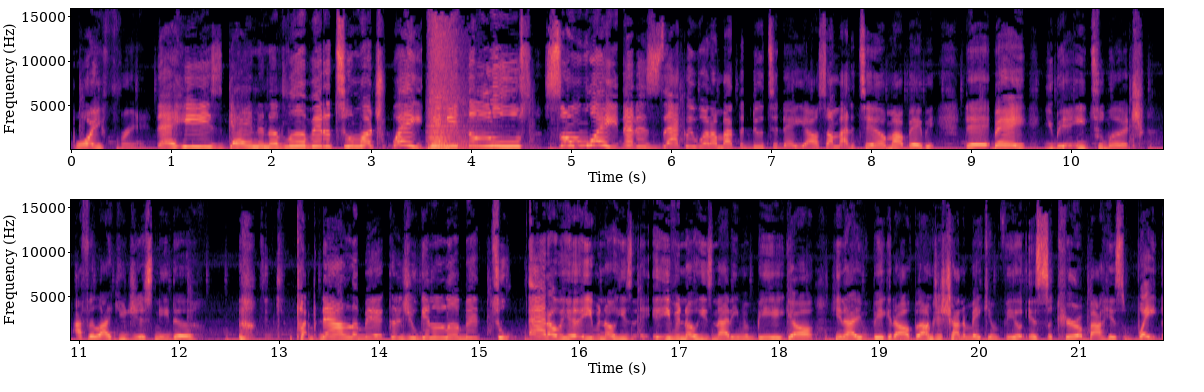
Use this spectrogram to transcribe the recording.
boyfriend that he's gaining a little bit of too much weight. He need to lose some weight. That is exactly what I'm about to do today, y'all. So I'm about to tell my baby that, babe, you been eating too much. I feel like you just need to pipe down a little bit because you getting a little bit too fat over here even though he's even though he's not even big y'all. He not even big at all but i'm just trying to make him feel insecure about his weight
